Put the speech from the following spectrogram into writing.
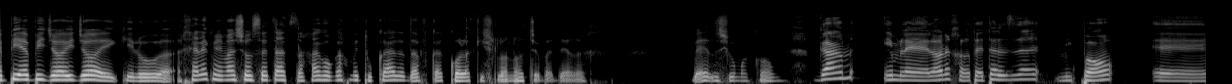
אפי אפי ג'וי ג'וי. כאילו, חלק ממה שעושה את ההצלחה כל כך מתוקה זה דווקא כל הכישלונות שבדרך. באיזשהו מקום. גם אם לא נחרטט על זה, מפה, אה,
